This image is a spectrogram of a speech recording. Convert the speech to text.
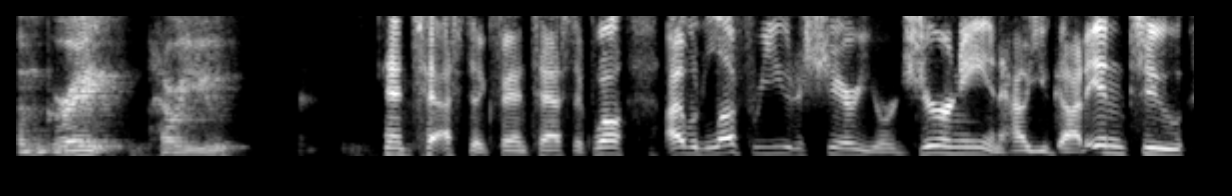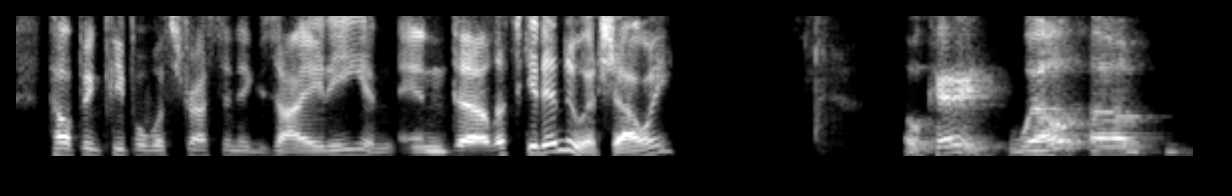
I'm great. How are you? Fantastic, fantastic. Well, I would love for you to share your journey and how you got into helping people with stress and anxiety, and and uh, let's get into it, shall we? Okay. Well, um,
